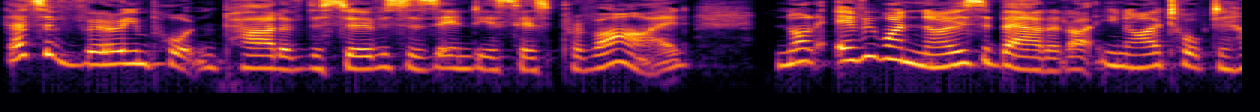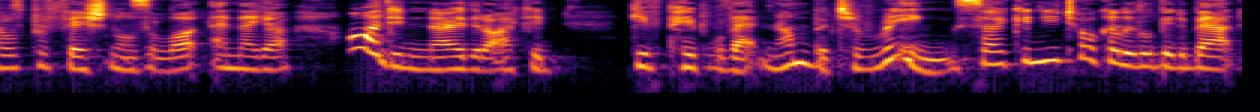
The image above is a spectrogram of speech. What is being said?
that's a very important part of the services NDSS provide. Not everyone knows about it. I, you know, I talk to health professionals a lot, and they go, "Oh, I didn't know that I could." Give people that number to ring. So can you talk a little bit about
